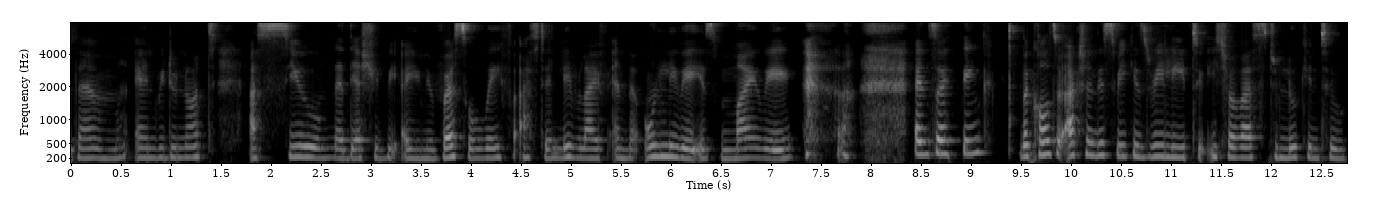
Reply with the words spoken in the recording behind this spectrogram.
them and we do not assume that there should be a universal way for us to live life and the only way is my way. and so I think the call to action this week is really to each of us to look into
